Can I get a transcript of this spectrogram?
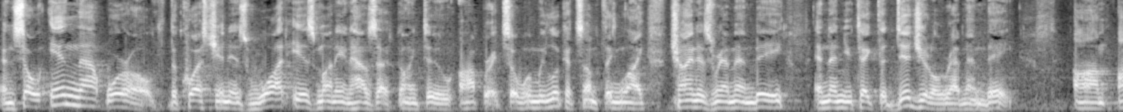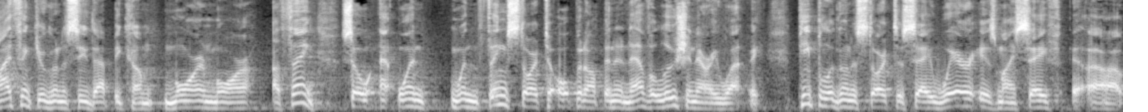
And so, in that world, the question is what is money and how's that going to operate? So, when we look at something like China's renminbi, and then you take the digital renminbi, um, I think you're going to see that become more and more a thing. So uh, when when things start to open up in an evolutionary way, people are going to start to say, "Where is my safe uh,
